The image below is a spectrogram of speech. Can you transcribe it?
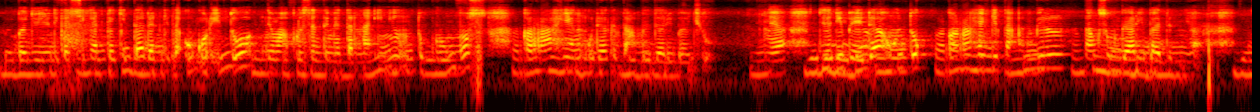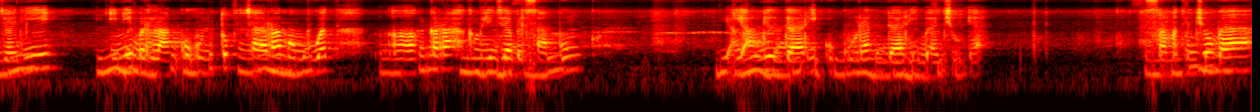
bajunya dikasihkan ke kita dan kita ukur itu 50 cm. Nah, ini untuk rumus kerah yang udah kita ambil dari baju. Ya, jadi beda untuk kerah yang kita ambil langsung dari badannya. Jadi ini berlaku untuk cara membuat uh, kerah kemeja bersambung diambil dari ukuran dari baju ya. Selamat mencoba.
